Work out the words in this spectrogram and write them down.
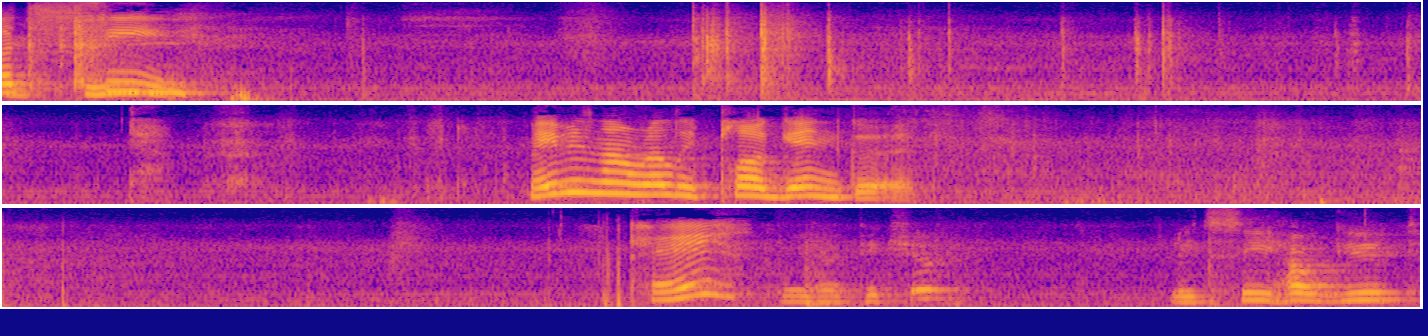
Let's see. Maybe it's not really plug in good. Okay. We have picture. Let's see how good,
